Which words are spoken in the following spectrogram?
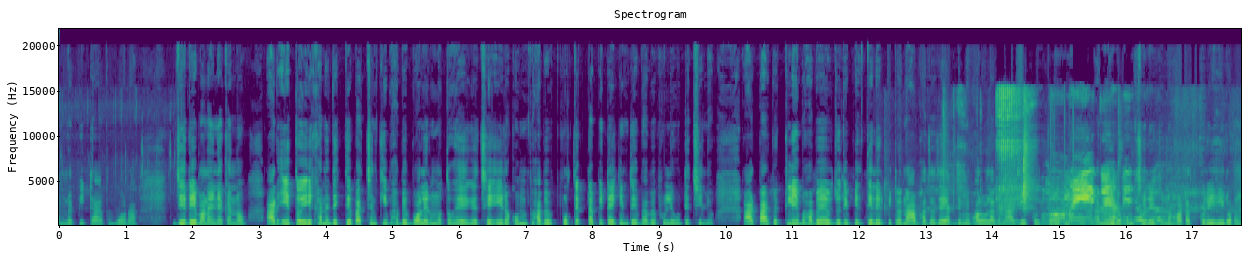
আমরা পিঠা বড়া জেডে বানাই না কেন? আর এই তো এখানে দেখতে পাচ্ছেন কীভাবে বলের মতো হয়ে গেছে। এরকমভাবে প্রত্যেকটা পিঠাই কিন্তু এভাবে ফুলে উঠেছিল। আর পারফেক্টলিভাবে যদি তেলের পিঠা না ভাজা যায় একদমই ভালো লাগে না। আর এই তো আমি এরকম ছেলের জন্য হঠাৎ করে এইরকম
